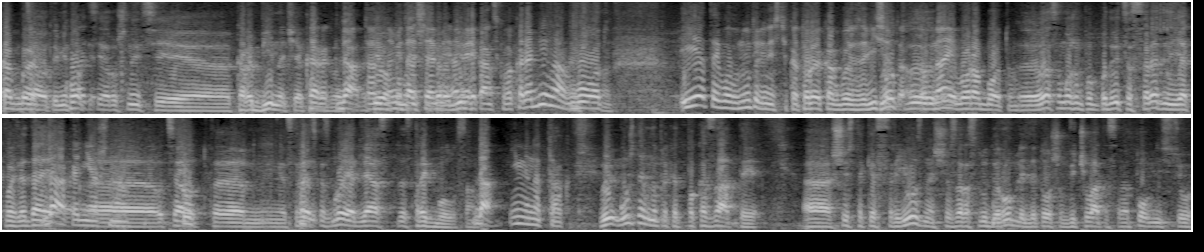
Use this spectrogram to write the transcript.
как бы це от імітація рушниці е, карабіна, чи як кар- вона да, називається? это Напівавтоматичний имитация аме- карабін. американского карабина, вот, и это его внутренности, которые как бы зависят Ну, от, е, на его работу. Е, Власне, можемо по- подивитися зсередини, як виглядає Да, конечно. е, оця Тут- от, е, м, стрілецька зброя для ст- страйкболу саме. Да, именно так. Ви можете, наприклад, показати е, щось таке серйозне, що зараз люди роблять для того, щоб відчувати себе повністю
